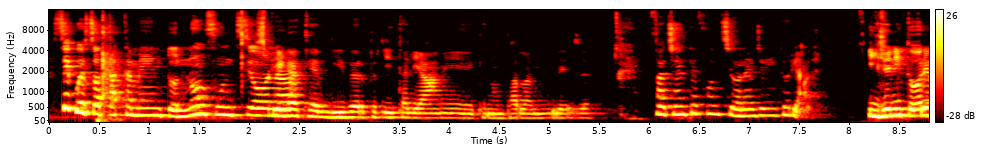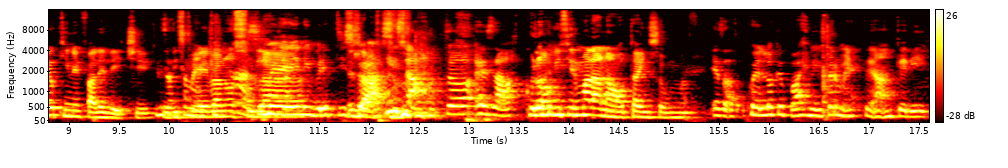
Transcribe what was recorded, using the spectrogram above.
Se questo attaccamento non funziona, Spiega caregiver per gli italiani che non parlano inglese. facente funzione genitoriale. Il genitore o chi ne fa le veci, che Esattamente. descrivevano Ah, sulla... come libretti Esatto. Esatto, esatto. Quello che vi firma la nota, insomma. Esatto, quello che poi vi permette anche di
